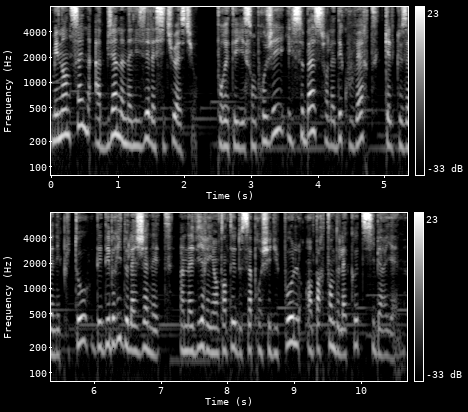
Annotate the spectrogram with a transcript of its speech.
Mais Nansen a bien analysé la situation. Pour étayer son projet, il se base sur la découverte, quelques années plus tôt, des débris de la Jeannette, un navire ayant tenté de s'approcher du pôle en partant de la côte sibérienne.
